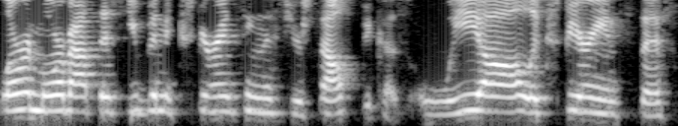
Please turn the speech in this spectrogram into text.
learn more about this. You've been experiencing this yourself because we all experience this.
